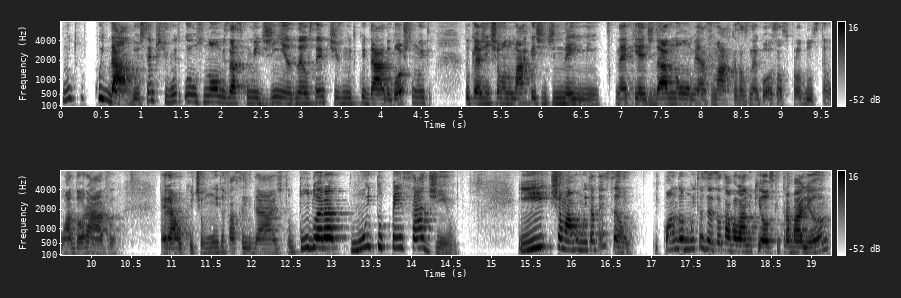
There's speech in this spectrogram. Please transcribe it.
muito cuidado. Eu sempre tive muito os nomes das comidinhas, né? Eu sempre tive muito cuidado. Eu gosto muito do que a gente chama no marketing de naming, né? Que é de dar nome às marcas, aos negócios, aos produtos. Então eu adorava. Era algo que eu tinha muita facilidade. Então tudo era muito pensadinho. E chamava muita atenção. E quando muitas vezes eu estava lá no quiosque trabalhando,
